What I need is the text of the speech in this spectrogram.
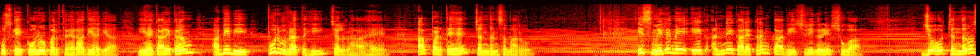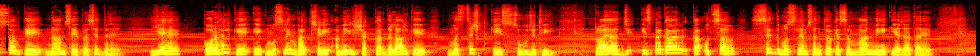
उसके कोनों पर फहरा दिया गया। यह कार्यक्रम अभी भी पूर्व व्रत ही चल रहा है। अब पढ़ते हैं चंदन समारोह। इस मेले में एक अन्य कार्यक्रम का भी श्री गणेश हुआ, जो चंदनोत्सव के नाम से प्रसिद्ध है। यह कोरहल के एक मुस्लिम भक्त श्री अमीर शक्कर दलाल के मस्तिष्क की सूझ थी। प्राय इस प्रकार का उत्सव सिद्ध मुस्लिम संतों के सम्मान में ही किया जाता है।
